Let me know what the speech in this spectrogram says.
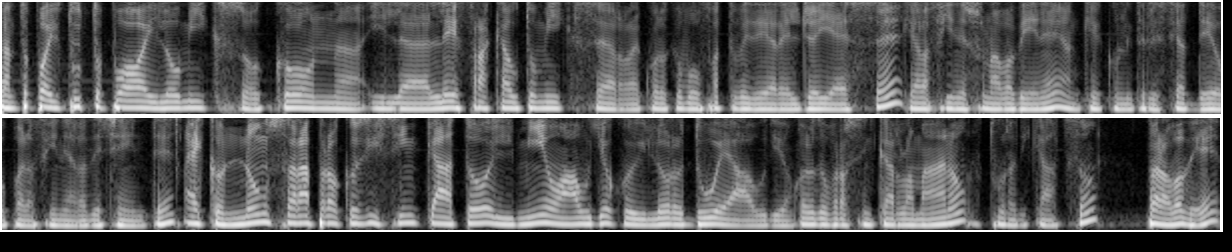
Tanto poi il tutto poi lo mixo con il l'Efrac Automixer, quello che avevo fatto vedere, il JS, che alla fine suonava bene, anche con l'intervista a Deo poi alla fine era decente. Ecco, non sarà però così sincato il mio audio con i loro due audio. Quello dovrò sincarlo a mano, rottura di cazzo. Però vabbè,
